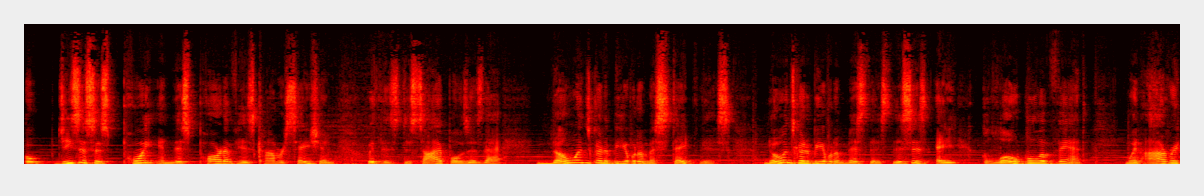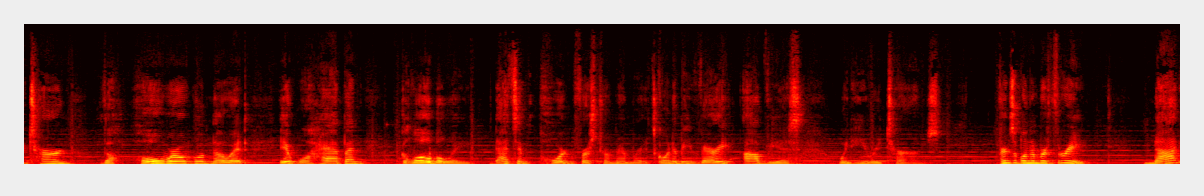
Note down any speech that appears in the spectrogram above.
But Jesus's point in this part of his conversation with his disciples is that no one's going to be able to mistake this. No one's going to be able to miss this. This is a global event. When I return, the whole world will know it. It will happen globally. That's important for us to remember. It's going to be very obvious when he returns. Principle number three not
